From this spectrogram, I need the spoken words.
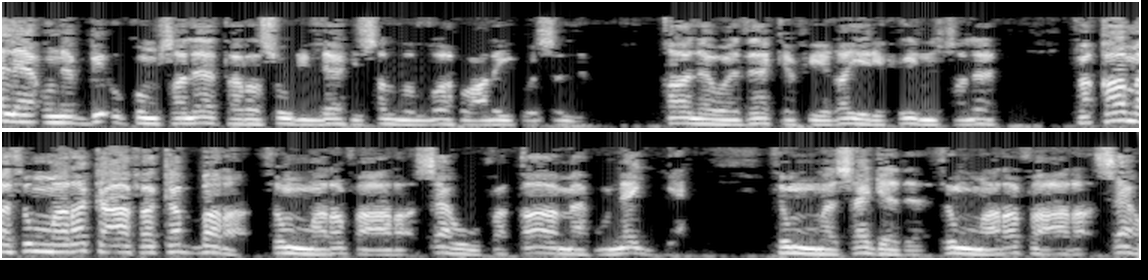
ألا أنبئكم صلاة رسول الله صلى الله عليه وسلم؟ قال وذاك في غير حين الصلاة. فقام ثم ركع فكبر ثم رفع رأسه فقام هنية ثم سجد ثم رفع رأسه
